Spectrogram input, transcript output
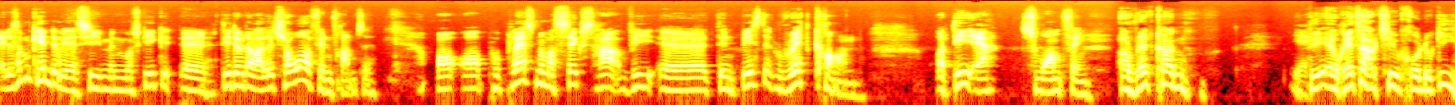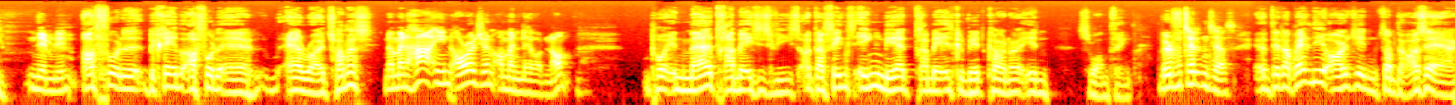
alle sammen kendte, vil jeg sige, men måske ikke, øh, det er dem, der var lidt sjovere at finde frem til. Og, og på plads nummer 6 har vi øh, den bedste retcon, og det er Swamp Thing. Og retcon, Ja. det er jo retroaktiv kronologi, Nemlig, opfundet, begrebet opfundet af, af Roy Thomas når man har en origin, og man laver den om, på en meget dramatisk vis, og der findes ingen mere dramatiske retconner end Swamp Thing. vil du fortælle den til os? Den oprindelige origin, som der også er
